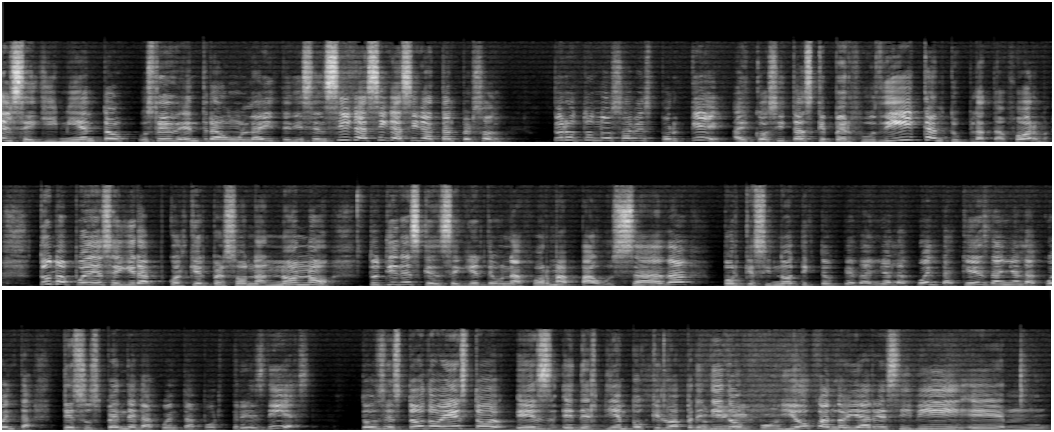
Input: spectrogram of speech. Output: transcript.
del seguimiento. Usted entra a un live y te dicen, siga, siga, siga tal persona. Pero tú no sabes por qué. Hay cositas que perjudican tu plataforma. Tú no puedes seguir a cualquier persona. No, no. Tú tienes que seguir de una forma pausada porque si no TikTok te daña la cuenta. ¿Qué es daña la cuenta? Te suspende la cuenta por tres días. Entonces, todo esto es en el tiempo que lo he aprendido. Yo cuando ya recibí em,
